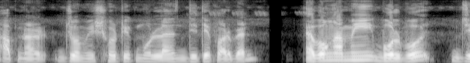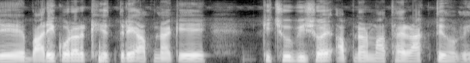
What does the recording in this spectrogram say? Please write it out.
আপনার জমির সঠিক মূল্যায়ন দিতে পারবেন এবং আমি বলব যে বাড়ি করার ক্ষেত্রে আপনাকে কিছু বিষয় আপনার মাথায় রাখতে হবে।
